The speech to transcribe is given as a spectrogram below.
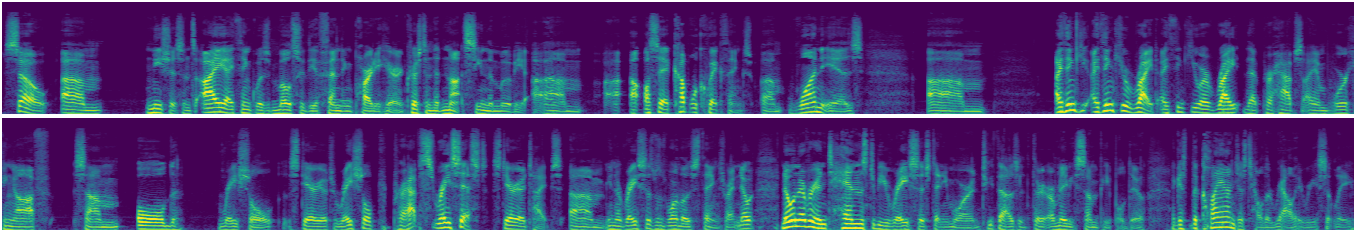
So, um, Nisha, since I, I think, was mostly the offending party here, and Kristen had not seen the movie, um, I'll say a couple quick things. Um, one is, um, I think I think you're right. I think you are right that perhaps I am working off some old racial stereotype, racial perhaps racist stereotypes. Um, you know, racism is one of those things, right? No, no one ever intends to be racist anymore in 2003, or maybe some people do. I guess the Klan just held a rally recently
